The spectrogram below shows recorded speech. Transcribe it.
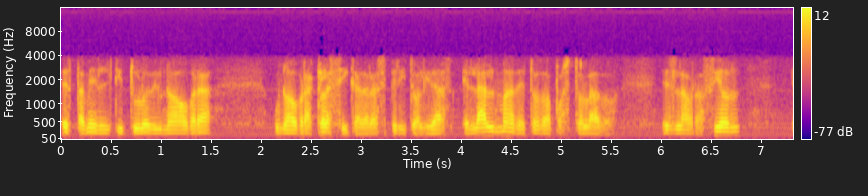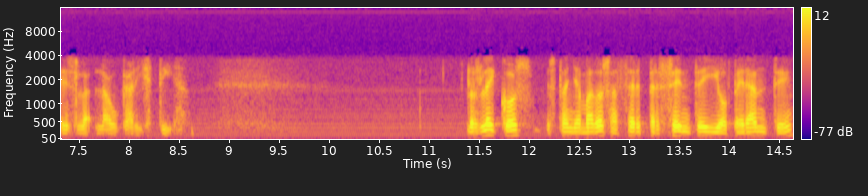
es también el título de una obra, una obra clásica de la espiritualidad, el alma de todo apostolado. Es la oración, es la, Eucaristía. Los laicos están llamados a hacer presente y operante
